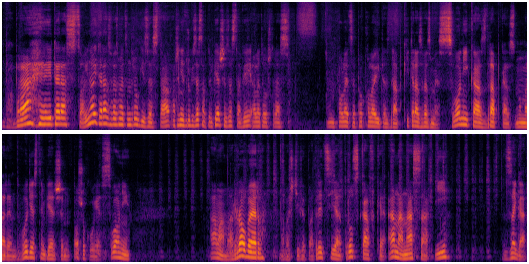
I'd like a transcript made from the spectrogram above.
Dobra, i teraz co? No i teraz wezmę ten drugi zestaw, znaczy nie drugi zestaw, ten pierwszy zestaw jej, ale to już teraz polecę po kolei te zdrabki. Teraz wezmę słonika, zdrabka z numerem 21, poszukuję słoni. A mam rower, no właściwie Patrycja, truskawkę, ananasa i zegar.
